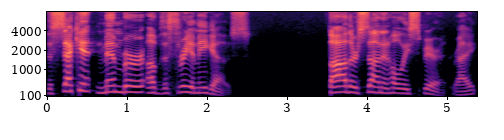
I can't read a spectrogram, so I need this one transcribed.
the second member of the three amigos, Father, Son, and Holy Spirit, right?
